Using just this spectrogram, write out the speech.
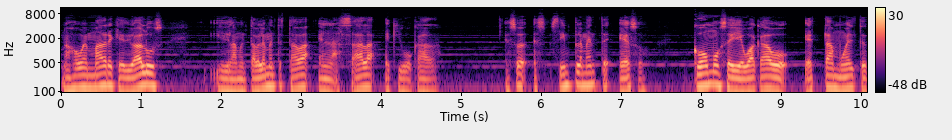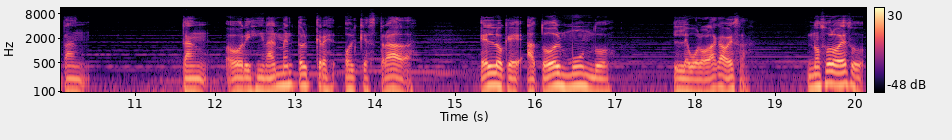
una joven madre que dio a luz y lamentablemente estaba en la sala equivocada. Eso es simplemente eso. Cómo se llevó a cabo esta muerte tan, tan originalmente orquestada es lo que a todo el mundo le voló la cabeza. No solo eso,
